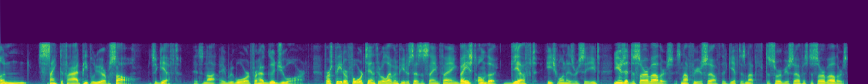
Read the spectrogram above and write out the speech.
unsanctified people you ever saw. It's a gift. It's not a reward for how good you are. 1 Peter 4 10 through 11, Peter says the same thing. Based on the gift each one has received. Use it to serve others. It's not for yourself. The gift is not to serve yourself, it's to serve others.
